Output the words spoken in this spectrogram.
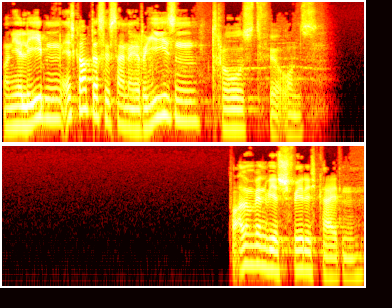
Und ihr Lieben, ich glaube, das ist ein Riesentrost für uns. Vor allem, wenn wir Schwierigkeiten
